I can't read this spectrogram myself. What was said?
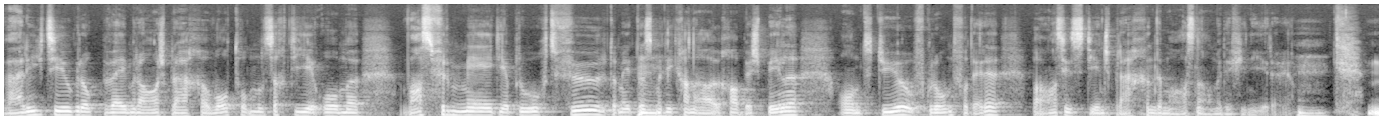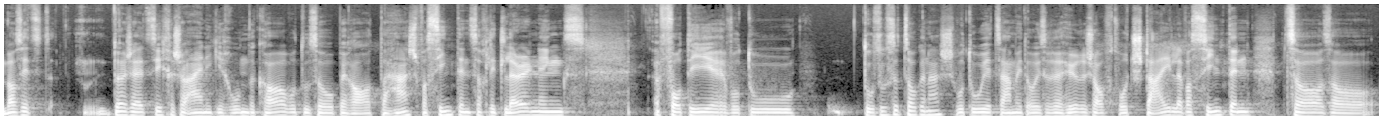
welche Zielgruppe wollen wir ansprechen, wo tummeln sich die um, was für Medien braucht es für, damit dass mhm. man die Kanäle kann bespielen kann und aufgrund von dieser Basis die entsprechenden Massnahmen definieren. Ja. Mhm. Was jetzt du hast ja jetzt sicher schon einige Kunden gehabt, wo du so beraten hast. Was sind denn so ein bisschen die Learnings von dir, wo du daraus rausgezogen hast, wo du jetzt auch mit unserer Hörerschaft teilen Was sind denn so, so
